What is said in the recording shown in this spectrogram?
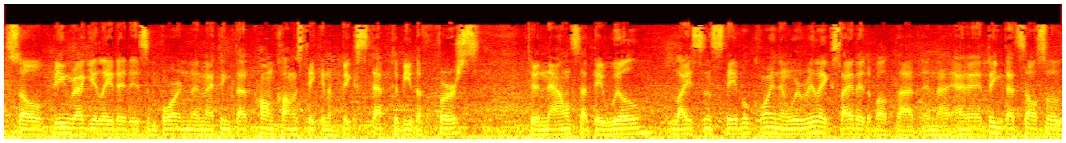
so being regulated is important, and I think that Hong Kong has taken a big step to be the first to announce that they will license stablecoin, and we're really excited about that. And I, and I, think that's also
